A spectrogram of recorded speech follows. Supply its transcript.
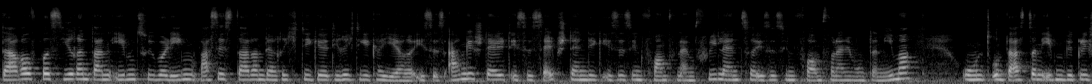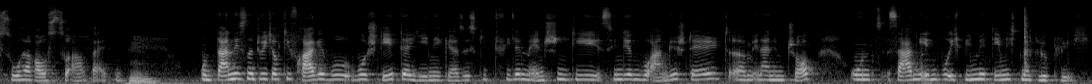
darauf basierend dann eben zu überlegen, was ist da dann der richtige, die richtige Karriere? Ist es angestellt? Ist es selbstständig? Ist es in Form von einem Freelancer? Ist es in Form von einem Unternehmer? Und, und das dann eben wirklich so herauszuarbeiten. Mhm. Und dann ist natürlich auch die Frage, wo, wo steht derjenige? Also es gibt viele Menschen, die sind irgendwo angestellt ähm, in einem Job und sagen irgendwo, ich bin mit dem nicht mehr glücklich.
